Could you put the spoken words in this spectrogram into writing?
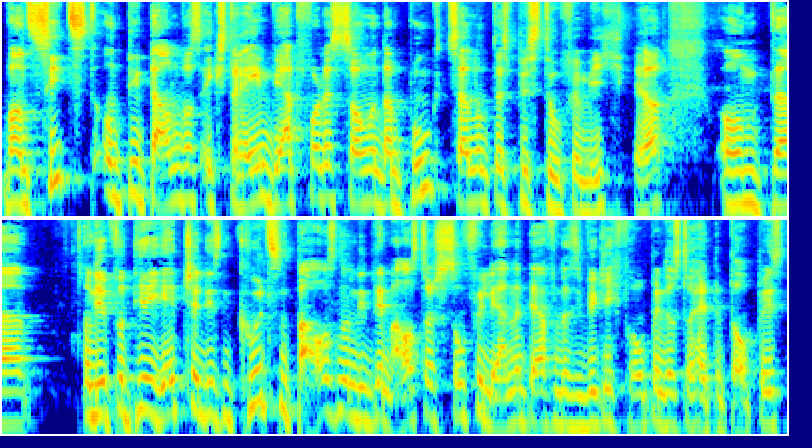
wann sitzt und die dann was extrem Wertvolles sagen und dann Punkt sein und das bist du für mich. Ja. Und äh, und ich habe von dir jetzt schon in diesen kurzen Pausen und in dem Austausch so viel lernen dürfen, dass ich wirklich froh bin, dass du heute da bist.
